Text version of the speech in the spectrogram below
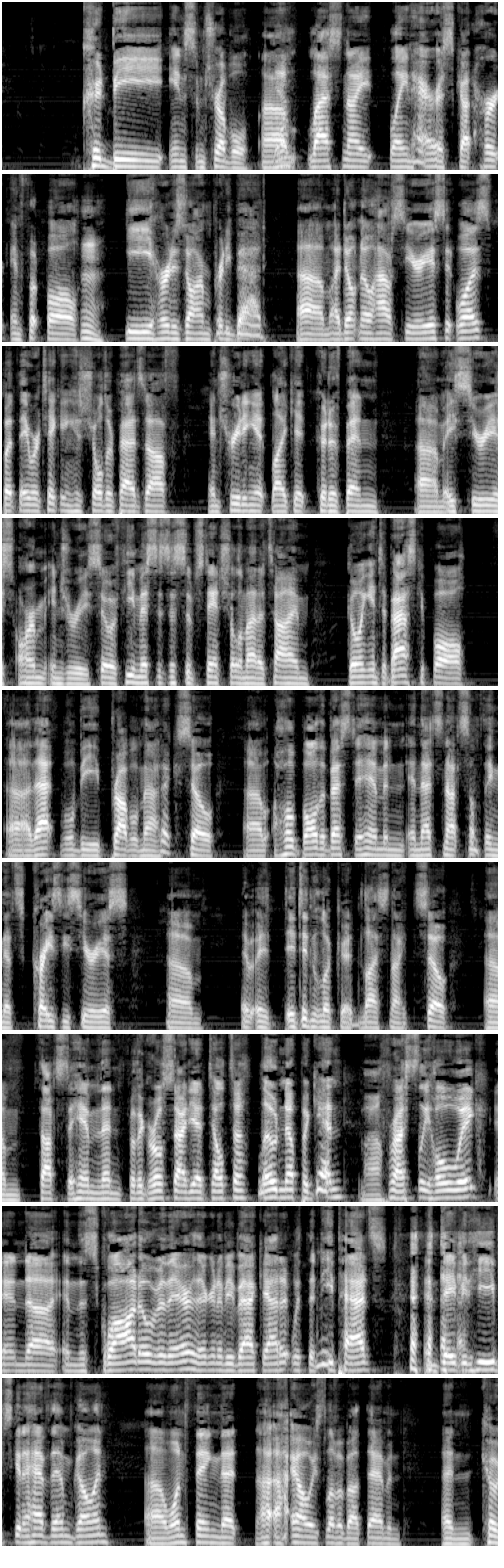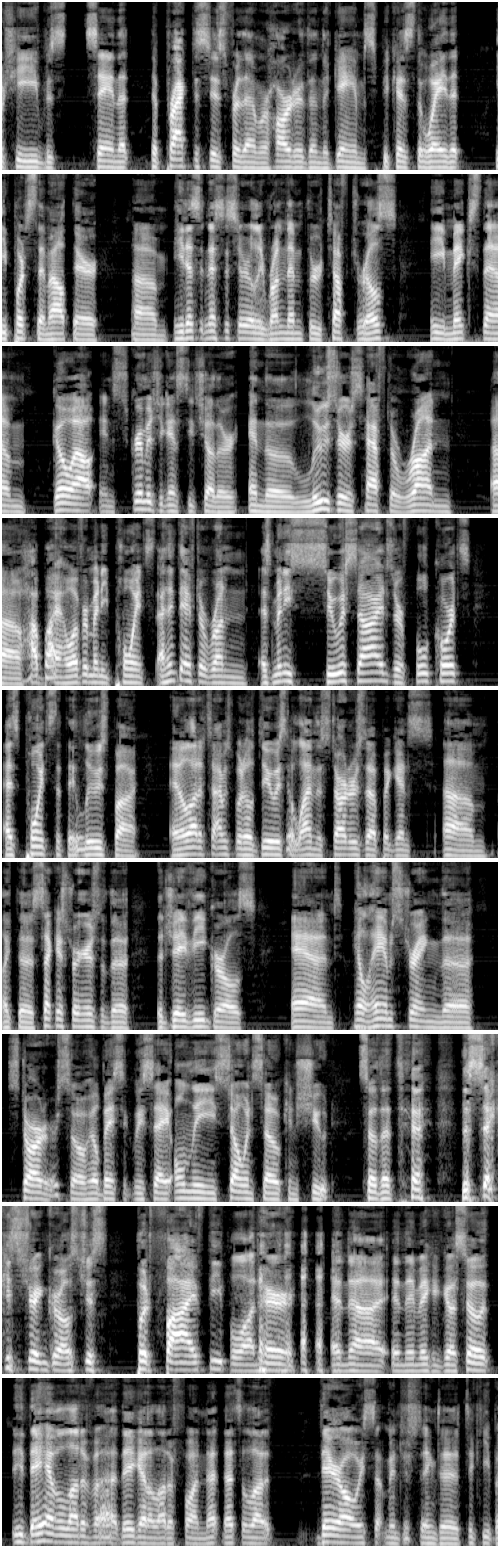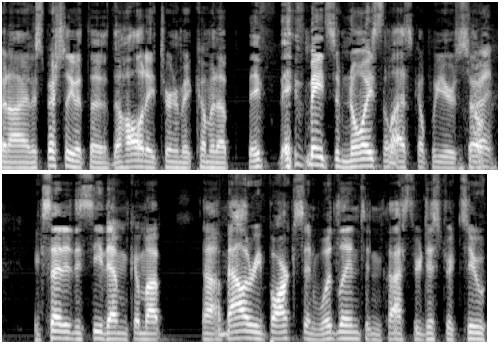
could be in some trouble. Uh, Yeah. Last night, Blaine Harris got hurt in football. He hurt his arm pretty bad. Um, I don't know how serious it was, but they were taking his shoulder pads off and treating it like it could have been um, a serious arm injury. So if he misses a substantial amount of time going into basketball, uh, that will be problematic. So I hope all the best to him, and, and that's not something that's crazy serious. Um, it, it, it didn't look good last night. So um, thoughts to him. Then for the girls' side, yeah, Delta loading up again. Wow. Presley Holwig and uh, and the squad over there, they're going to be back at it with the knee pads, and David Heaves going to have them going. Uh, one thing that I, I always love about them, and and Coach Heave was saying that the practices for them are harder than the games because the way that he puts them out there, um, he doesn't necessarily run them through tough drills. He makes them go out and scrimmage against each other, and the losers have to run uh, how, by however many points. I think they have to run as many suicides or full courts as points that they lose by. And a lot of times, what he'll do is he'll line the starters up against um, like the second stringers of the the JV girls, and he'll hamstring the starters. So he'll basically say only so and so can shoot, so that the, the second string girls just put five people on her, and uh, and they make it go. So they have a lot of uh, they got a lot of fun. That that's a lot of they're always something interesting to, to keep an eye on, especially with the, the holiday tournament coming up. They've they've made some noise the last couple years, so right. excited to see them come up. Uh, Mallory Barks and Woodland in Class Three District Two,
